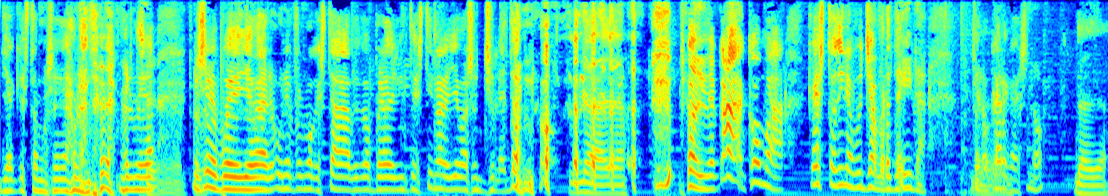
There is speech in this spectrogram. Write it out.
ya que estamos hablando de la enfermedad, Sí, no se le puede llevar un enfermo que está operado del intestino, le llevas un chuletón, ¿no? Ya, ya, No, dice, ah, coma, que esto tiene mucha proteína. Te lo cargas, ¿no? ya, ya.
